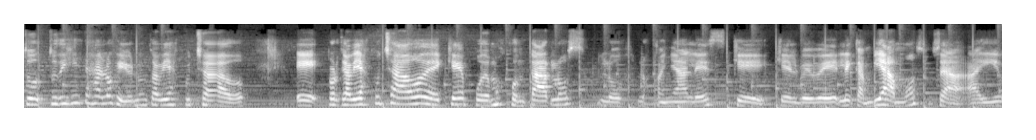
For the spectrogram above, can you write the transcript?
tú, dijiste algo que yo nunca había escuchado, eh, porque había escuchado de que podemos contar los, los, pañales que, que, el bebé le cambiamos, o sea, ahí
